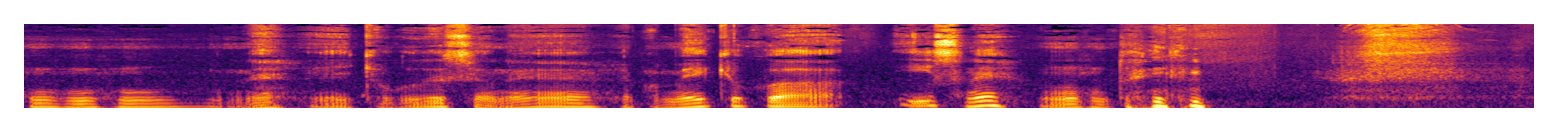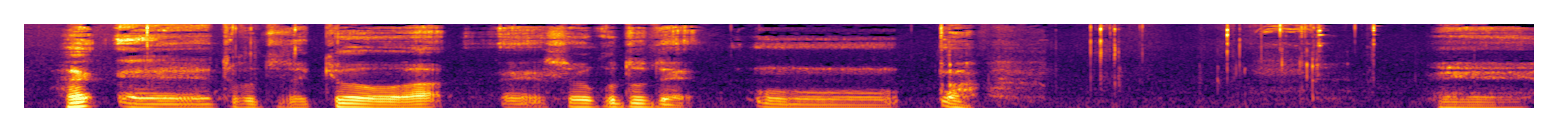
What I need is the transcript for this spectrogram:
ふんふんふんねいい曲ですよね。やっぱ名曲はいいっすね。うん本当に。はい、えー、ということで今日は、えー、そういうことでうんあえ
